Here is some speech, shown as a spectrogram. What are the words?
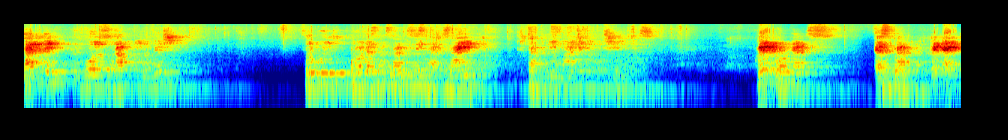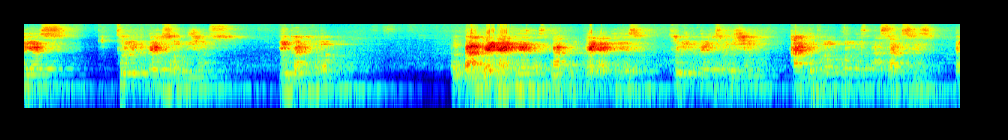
largely revolves around innovation, through which products and services are designed to tap new market opportunities. Great products that start with great ideas through innovative solutions you can develop. Uh, great ideas that start with great ideas through innovative solutions can develop products and services that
